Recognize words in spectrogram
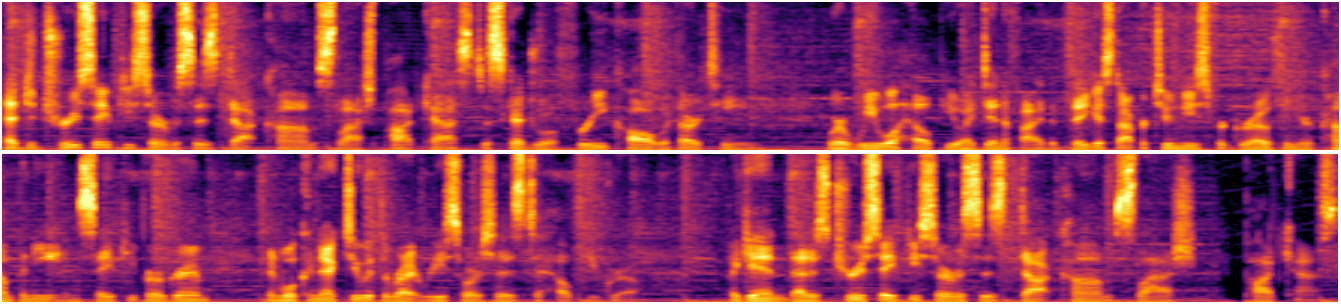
Head to truesafetyservices.com slash podcast to schedule a free call with our team where we will help you identify the biggest opportunities for growth in your company and safety program and we'll connect you with the right resources to help you grow. Again, that is truesafetyservices.com slash podcast.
